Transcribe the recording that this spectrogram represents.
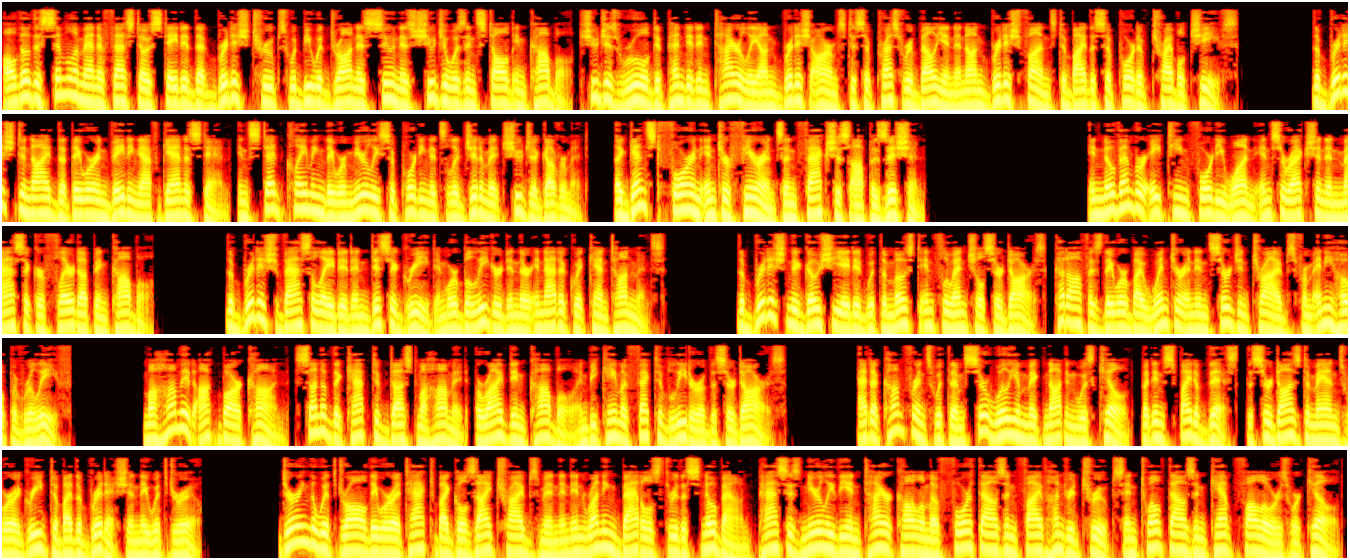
Although the Simla Manifesto stated that British troops would be withdrawn as soon as Shuja was installed in Kabul, Shuja's rule depended entirely on British arms to suppress rebellion and on British funds to buy the support of tribal chiefs. The British denied that they were invading Afghanistan, instead claiming they were merely supporting its legitimate Shuja government against foreign interference and factious opposition. In November 1841 insurrection and massacre flared up in Kabul. The British vacillated and disagreed and were beleaguered in their inadequate cantonments. The British negotiated with the most influential Sardars, cut off as they were by winter and insurgent tribes from any hope of relief. Muhammad Akbar Khan, son of the captive Dost Muhammad, arrived in Kabul and became effective leader of the Sardars. At a conference with them Sir William Macnaghten was killed, but in spite of this, the Sardars' demands were agreed to by the British and they withdrew. During the withdrawal they were attacked by Ghilzai tribesmen and in running battles through the snowbound passes nearly the entire column of 4,500 troops and 12,000 camp followers were killed.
